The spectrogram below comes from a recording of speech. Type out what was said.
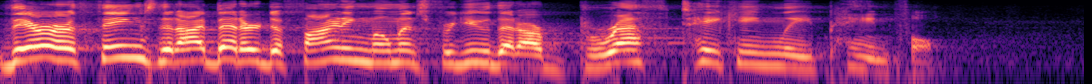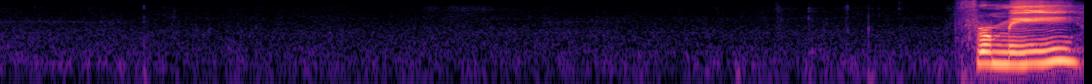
there are things that I bet are defining moments for you that are breathtakingly painful. For me,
